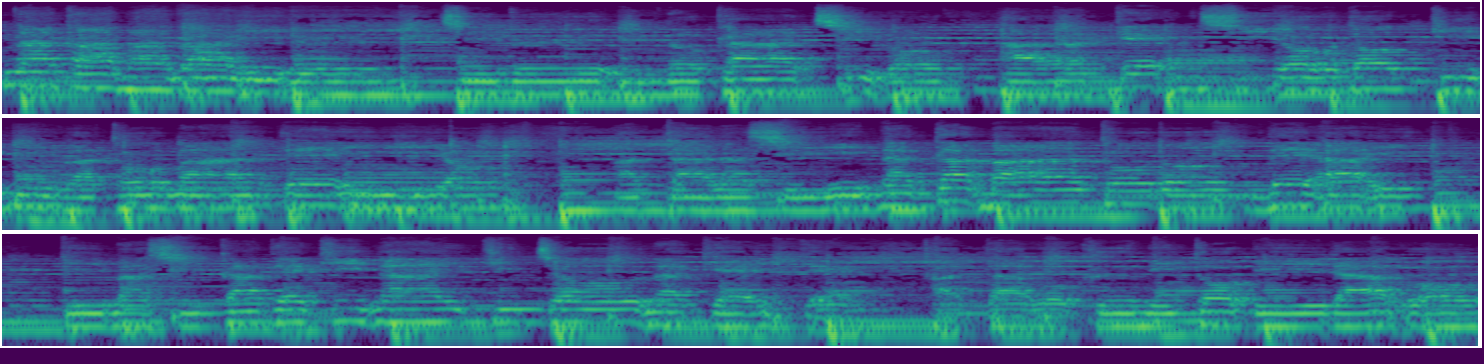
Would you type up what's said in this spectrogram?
仲間がいる自分の価値を発見しよう時には止まっていいよ新しい仲間との出会い今しかできない貴重な経験肩を組み扉を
